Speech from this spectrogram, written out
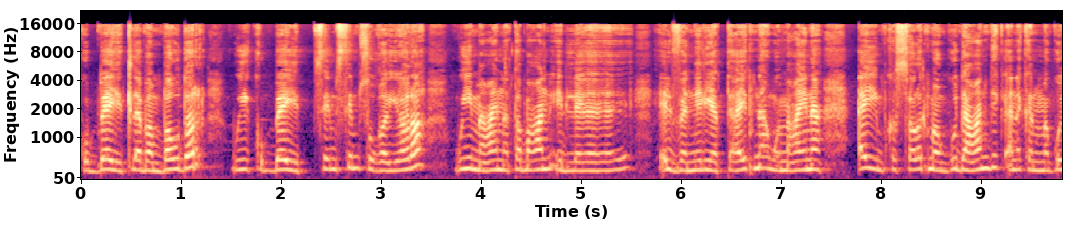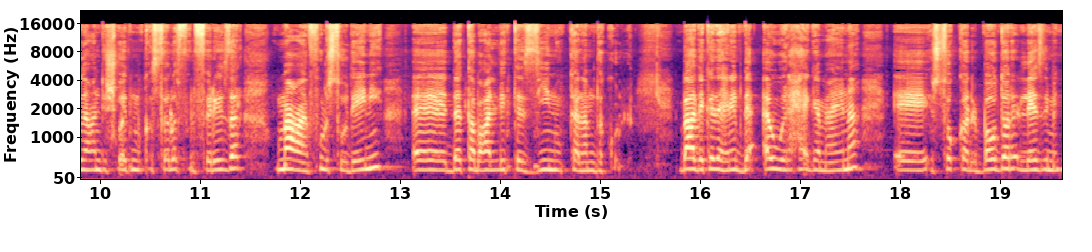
كوباية لبن بودر وكوباية سمسم صغيرة. ومعانا طبعا ال- الفانيليا بتاعتنا ومعانا أي مكسرات موجودة عندك. أنا كان موجود عندي شوية مكسرات في الفريزر مع فول سوداني. آه، ده طبعا للتزيين والكلام ده كله. بعد كده هنبدأ أول حاجة معانا آه، السكر البودر لازم إن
